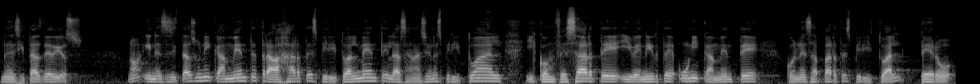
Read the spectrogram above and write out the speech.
necesitas de Dios. ¿no? Y necesitas únicamente trabajarte espiritualmente, la sanación espiritual y confesarte y venirte únicamente con esa parte espiritual, pero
